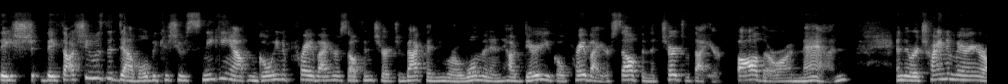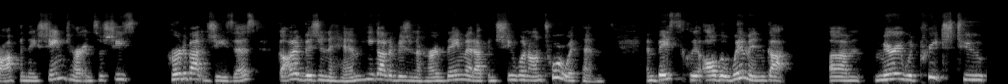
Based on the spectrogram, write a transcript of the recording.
they sh- they thought she was the devil because she was sneaking out and going to pray by herself in church. And back then you were a woman and how dare you go pray by yourself in the church without your father or a man? And they were trying to marry her off and they shamed her. And so she's heard about jesus got a vision of him. He got a vision of her. They met up and she went on tour with him. And basically all the women got um, mary would preach to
